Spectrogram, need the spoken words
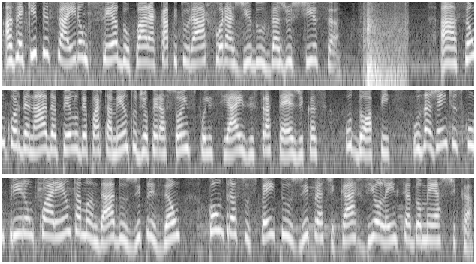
As equipes saíram cedo para capturar foragidos da Justiça. A ação coordenada pelo Departamento de Operações Policiais Estratégicas, o DOP, os agentes cumpriram 40 mandados de prisão contra suspeitos de praticar violência doméstica.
